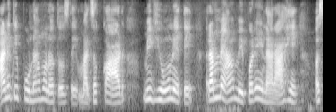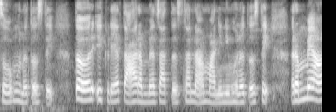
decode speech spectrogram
आणि ती पुन्हा म्हणत असते माझं कार्ड मी घेऊन येते. रम्या मी पण येणार आहे असं म्हणत असते. तर इकडे आता रम्या जात असताना मानिनी म्हणत असते रम्या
